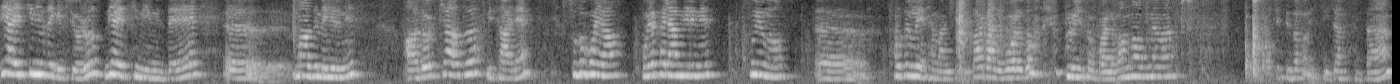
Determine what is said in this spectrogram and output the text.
diğer etkinliğimize geçiyoruz. Diğer etkinliğimizde e, malzemelerimiz A4 kağıdı bir tane, sulu boya, boya kalemleriniz, suyunuz, e, hazırlayın hemen çocuklar. Ben de bu arada burayı toparlamam lazım hemen. Küçük bir zaman isteyeceğim sizden.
